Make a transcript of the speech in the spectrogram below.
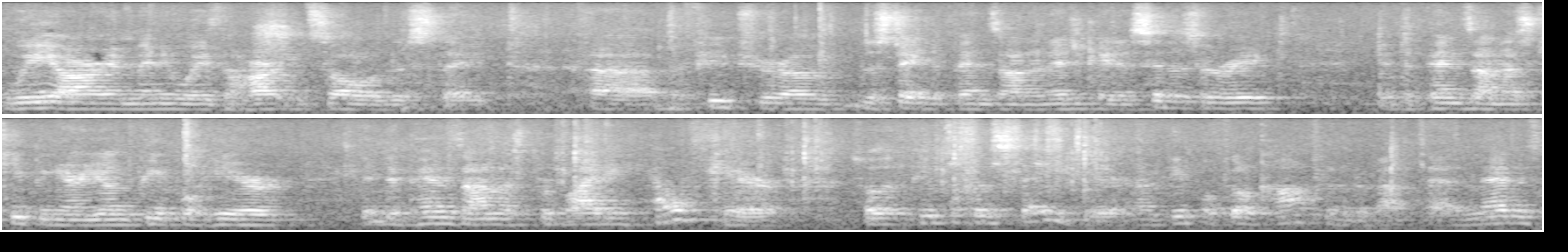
We are in many ways the heart and soul of this state. Uh, the future of the state depends on an educated citizenry. It depends on us keeping our young people here. It depends on us providing health care so that people can stay here and people feel confident about that. And that is,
